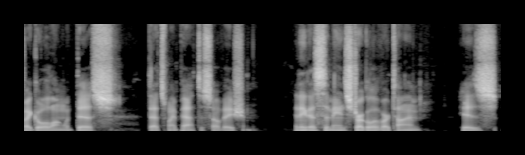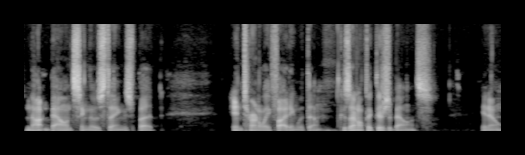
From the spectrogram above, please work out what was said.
if I go along with this, that's my path to salvation. I think that's the main struggle of our time is not balancing those things, but internally fighting with them because I don't think there's a balance, you know.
